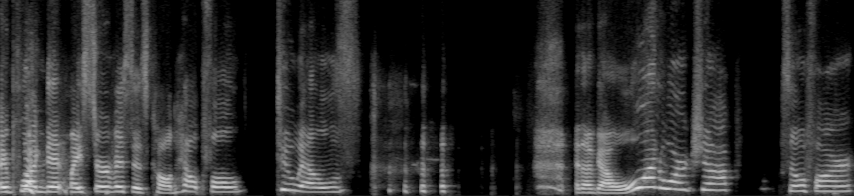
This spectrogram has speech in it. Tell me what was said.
I plugged it. My service is called helpful two l's. And i've got one workshop so far.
